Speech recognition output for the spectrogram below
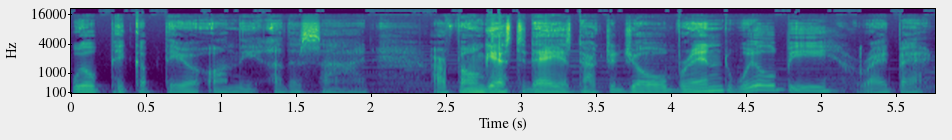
we'll pick up there on the other side. Our phone guest today is Dr. Joel Brind. We'll be right back.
